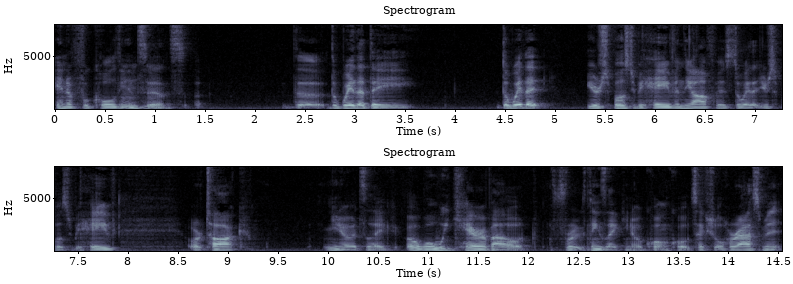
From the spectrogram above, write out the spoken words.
in a Foucauldian Mhm. sense. The, the way that they, the way that you're supposed to behave in the office, the way that you're supposed to behave or talk you know it's like oh well we care about for things like you know quote unquote sexual harassment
